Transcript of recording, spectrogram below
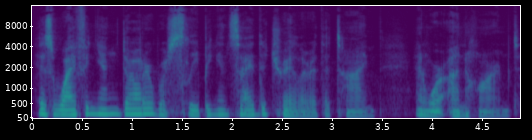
His wife and young daughter were sleeping inside the trailer at the time and were unharmed.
